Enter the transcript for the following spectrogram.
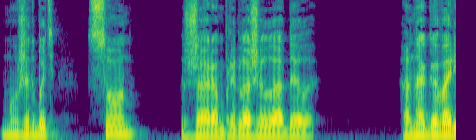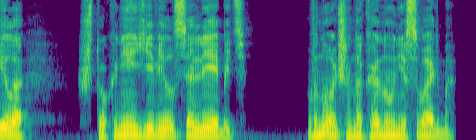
«Может быть, сон?» — с жаром предложила Адела. Она говорила, что к ней явился лебедь в ночь накануне свадьбы.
